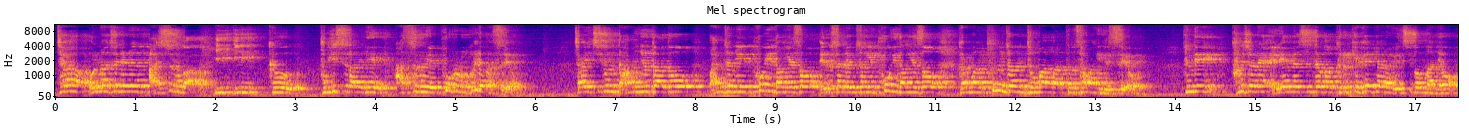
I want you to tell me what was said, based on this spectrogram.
자 얼마 전에는 아수르가 이 이 그 북이스라엘이 아수르의 포로로 끌려갔어요. 자 지금 남유다도 완전히 포위당해서 에루살렘 성이 포위당해서 그야말로 풍전등화 같은 상황이 됐어요. 근데 그 전에 에레미야 선자가 그렇게 회개하라 외치건만요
